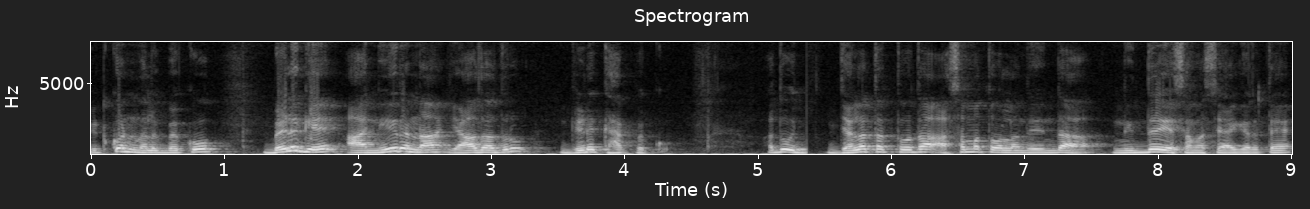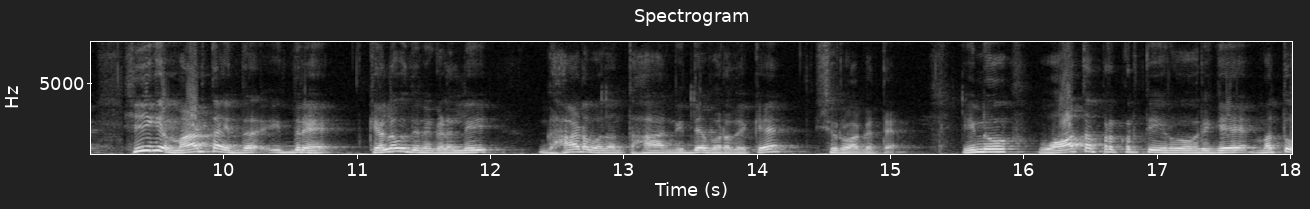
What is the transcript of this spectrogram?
ಇಟ್ಕೊಂಡು ಮಲಗಬೇಕು. ಬೆಳಗ್ಗೆ ಆ ನೀರನ್ನು ಯಾವುದಾದ್ರೂ ಗಿಡಕ್ಕೆ ಹಾಕಬೇಕು. ಅದು ಜಲತತ್ವದ ಅಸಮತೋಲನದಿಂದ ನಿದ್ದೆಯ ಸಮಸ್ಯೆ ಆಗಿರುತ್ತೆ. ಹೀಗೆ ಮಾಡ್ತಾ ಇದ್ದ ಇದ್ದರೆ ಕೆಲವು ದಿನಗಳಲ್ಲಿ ಗಾಢವಾದಂತಹ ನಿದ್ದೆ ಬರೋದಕ್ಕೆ ಶುರುವಾಗುತ್ತೆ. ಇನ್ನು ವಾತ ಪ್ರಕೃತಿ ಇರುವವರಿಗೆ ಮತ್ತು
